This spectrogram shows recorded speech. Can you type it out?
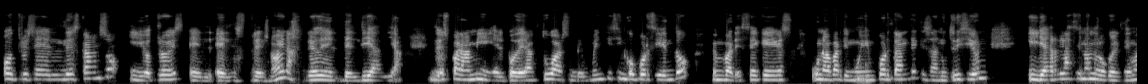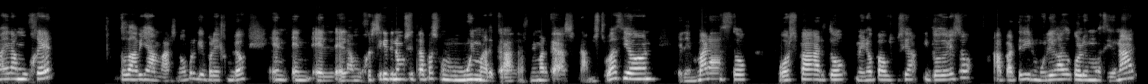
otro es el descanso y otro es el, estrés, ¿no? el ajetreo del día a día. Entonces, para mí, el poder actuar sobre un 25% me parece que es una parte muy importante, que es la nutrición, y ya relacionándolo con el tema de la mujer, todavía más, ¿no? Porque, por ejemplo, en, en, la mujer sí que tenemos etapas como muy marcadas, muy marcadas la menstruación, el embarazo, posparto, menopausia y todo eso, aparte de ir muy ligado con lo emocional,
